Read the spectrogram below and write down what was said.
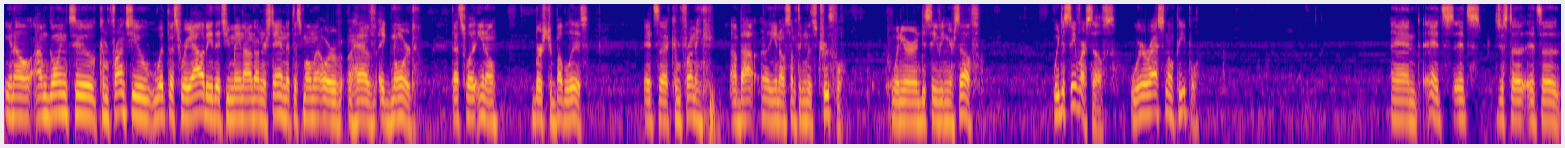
you know, I'm going to confront you with this reality that you may not understand at this moment or have ignored. That's what, you know, burst your bubble is. It's uh, confronting about uh, you know something that's truthful when you're deceiving yourself. We deceive ourselves. We're rational people. And it's it's just a it's a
